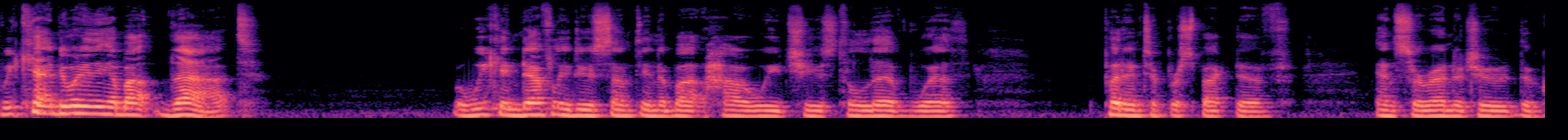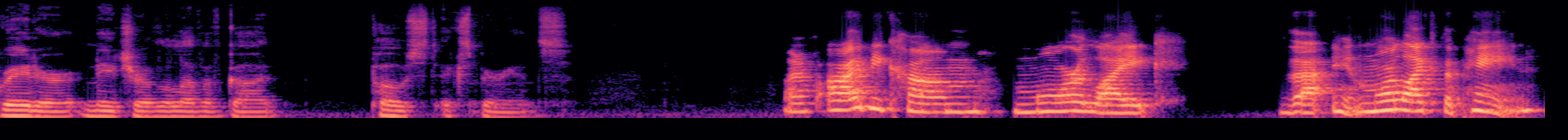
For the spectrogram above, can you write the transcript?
we can't do anything about that, but we can definitely do something about how we choose to live with, put into perspective, and surrender to the greater nature of the love of God post experience. But if I become more like that, you know, more like the pain,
